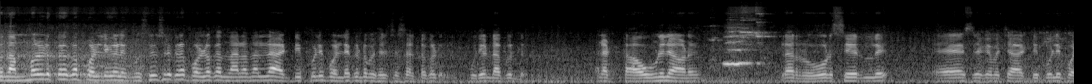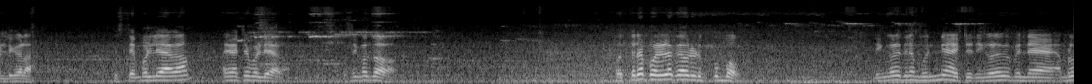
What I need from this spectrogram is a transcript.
ഇപ്പോൾ നമ്മളെടുക്കുന്ന പള്ളികൾ മുസ്ലിംസ് എടുക്കുന്ന പള്ളിയൊക്കെ നല്ല നല്ല അടിപൊളി പള്ളിയൊക്കെ ഉണ്ട് പക്ഷേ സ്ഥലത്തൊക്കെ. പുതിയ ഉണ്ടാക്കുന്നുണ്ട്. നല്ല ടൗണിലാണ് നല്ല റോഡ് സൈഡിൽ ഏസൊക്കെ വെച്ച അടിപൊളി പള്ളികളാണ് ക്രിസ്ത്യൻ പള്ളിയാകാം അതിന് പള്ളിയാകാം. മുസ്ലിം ആകാം ഒത്തിരി പള്ളികളൊക്കെ നിങ്ങൾ ഇതിന് മുന്നേ ആയിട്ട് നിങ്ങൾ പിന്നെ നമ്മൾ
